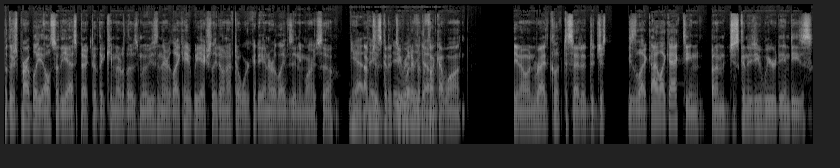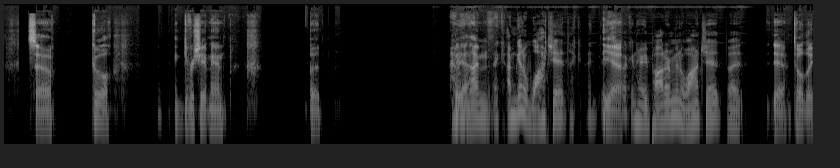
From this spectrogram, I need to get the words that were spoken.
But there's probably also the aspect that they came out of those movies and they're like, hey, we actually don't have to work a day in our lives anymore, so Yeah, I'm they- just gonna do really whatever the fuck I want. You know, and Radcliffe decided to just he's like, I like acting, but I'm just gonna do weird indies. So cool. Give her shit, man. I but mean, yeah, I'm like I'm gonna watch it. Like it's Yeah. fucking Harry Potter. I'm gonna watch it, but Yeah, totally.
